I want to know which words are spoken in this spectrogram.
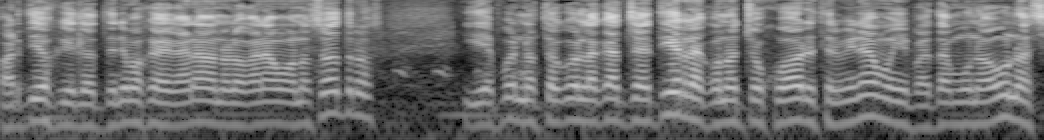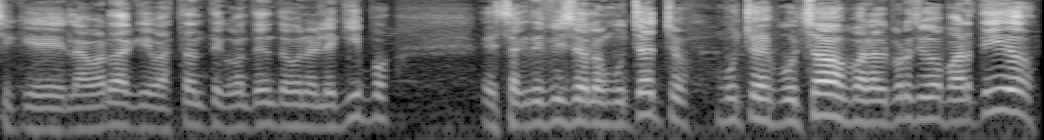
partidos que lo tenemos que haber ganado no lo ganamos nosotros, y después nos tocó la cancha de tierra, con ocho jugadores terminamos y empatamos uno a uno, así que la verdad que bastante contento con el equipo, el sacrificio de los muchachos, muchos expulsados para el próximo partido,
